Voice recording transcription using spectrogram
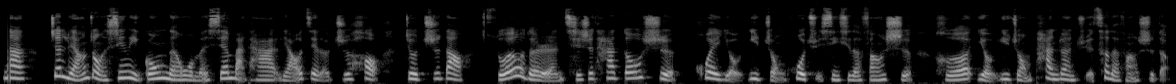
那这两种心理功能，我们先把它了解了之后，就知道所有的人其实他都是会有一种获取信息的方式和有一种判断决策的方式的。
